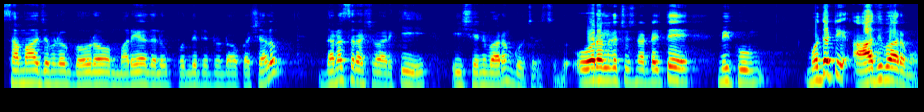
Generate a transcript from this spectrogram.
సమాజంలో గౌరవ మర్యాదలు పొందేటటువంటి అవకాశాలు ధనసు రాశి వారికి ఈ శనివారం గోచరిస్తుంది. ఓవరాల్గా చూసినట్టయితే మీకు మొదటి ఆదివారము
